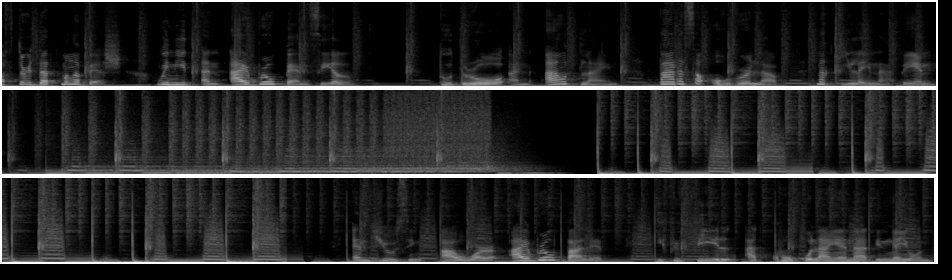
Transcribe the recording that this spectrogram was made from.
After that mga besh, we need an eyebrow pencil to draw an outline para sa overlap na kilay natin. And using our eyebrow palette, if you feel at kukulayan natin ngayon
